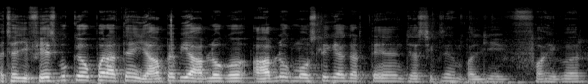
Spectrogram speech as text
अच्छा जी फेसबुक के ऊपर आते हैं। यहाँ पे भी आप लोग आप लोग मोस्टली क्या करते हैं? जस्ट एग्जांपल जी फाइवर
